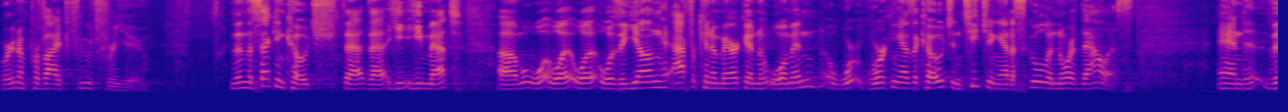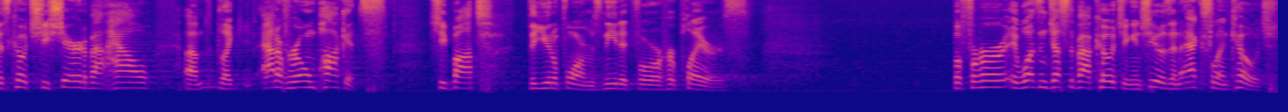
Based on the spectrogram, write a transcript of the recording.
we're going to provide food for you. And then the second coach that, that he, he met um, w- w- was a young African American woman wor- working as a coach and teaching at a school in North Dallas. And this coach, she shared about how, um, like, out of her own pockets, she bought the uniforms needed for her players. But for her, it wasn't just about coaching, and she was an excellent coach.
